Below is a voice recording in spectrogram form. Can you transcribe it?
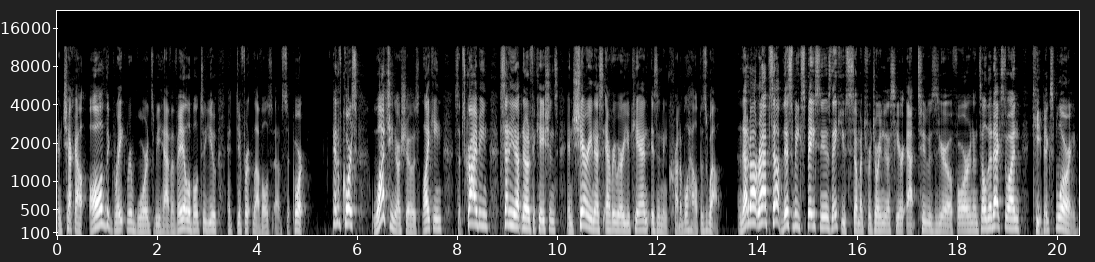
and check out all the great rewards we have available to you at different levels of support. And of course, watching our shows, liking, subscribing, setting up notifications, and sharing us everywhere you can is an incredible help as well. And that about wraps up this week's Space News. Thank you so much for joining us here at 204. And until the next one, keep exploring.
